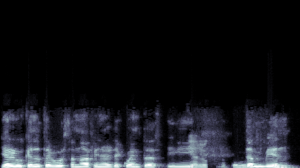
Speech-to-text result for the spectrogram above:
y algo que no te gusta, ¿no? A final de cuentas. Y, también,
